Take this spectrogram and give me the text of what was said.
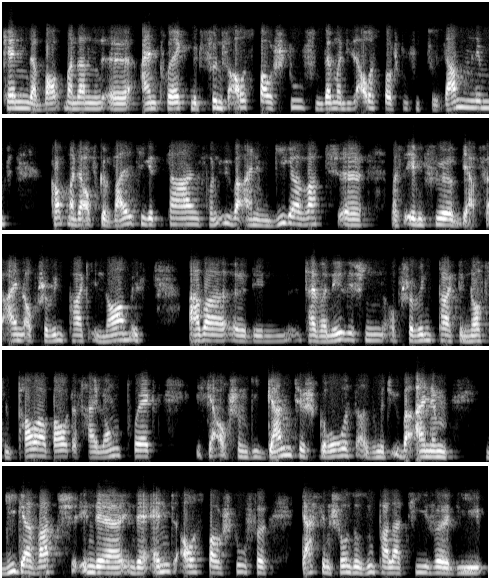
kennen. Da baut man dann äh, ein Projekt mit fünf Ausbaustufen. Wenn man diese Ausbaustufen zusammennimmt, kommt man da auf gewaltige Zahlen von über einem Gigawatt, äh, was eben für, ja, für einen Offshore-Windpark enorm ist. Aber äh, den taiwanesischen Offshore-Windpark, den Northern Power baut, das Hai Long-Projekt, ist ja auch schon gigantisch groß, also mit über einem Gigawatt in der, in der Endausbaustufe. Das sind schon so Superlative, die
